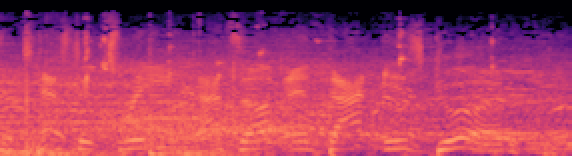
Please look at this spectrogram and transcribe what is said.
contested three, that's up, and that is good.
